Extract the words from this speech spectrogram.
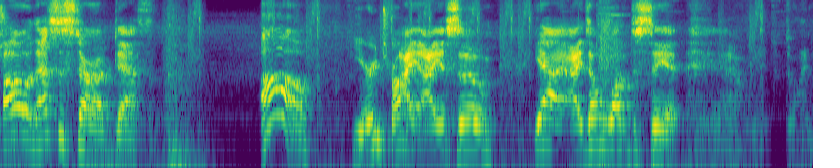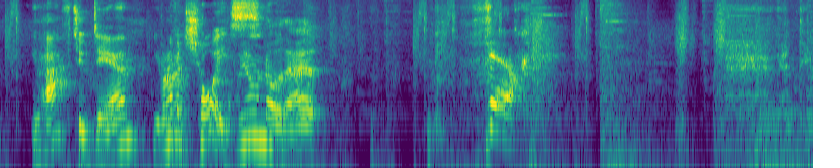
Trouble. Oh, that's the Star of Death. Oh, you're in trouble. I, I assume. Yeah, I don't love to see it. You have to, Dan. You don't have a choice. We don't know that. Fuck! God damn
